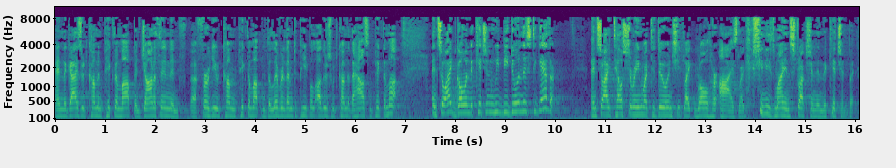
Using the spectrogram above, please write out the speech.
and the guys would come and pick them up and Jonathan and uh, Fergie would come and pick them up and deliver them to people. Others would come to the house and pick them up. And so I'd go in the kitchen we'd be doing this together. And so I'd tell Shireen what to do and she'd like roll her eyes like she needs my instruction in the kitchen. But, you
